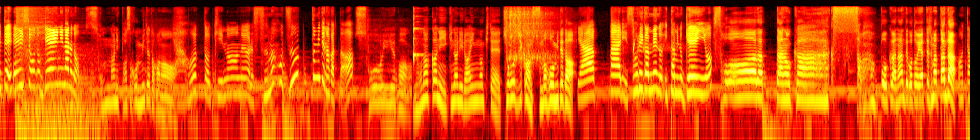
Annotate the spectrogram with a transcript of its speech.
えて炎症の原因になるの。そんなにパソコン見てたかな？いやおっと昨日の夜スマホずっと見てなかった？そういえば夜中にいきなり LINE が来て長時間スマホを見てた。やっぱりそれが目の痛みの原因よ。そうだったのか。くっそ僕はなんてことをやってしまったんだ。おっと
